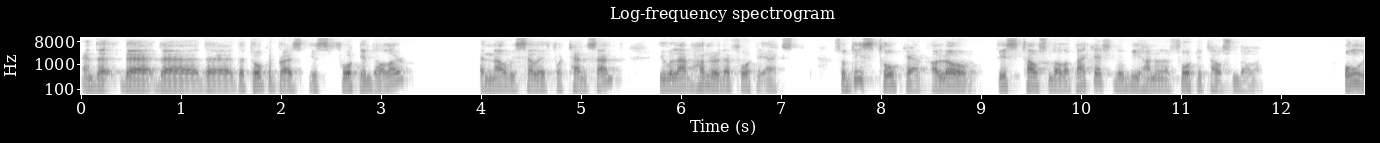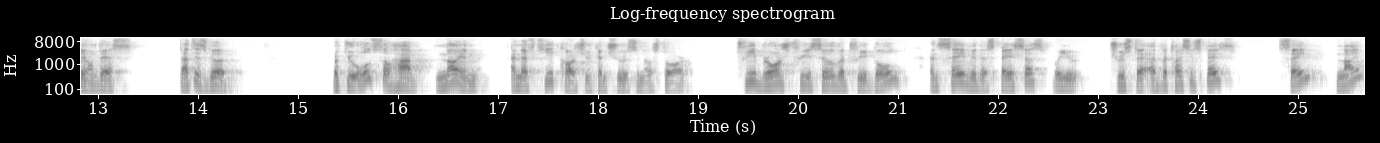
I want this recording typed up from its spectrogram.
and the, the, the, the, the token price is $14, and now we sell it for 10 cents, you will have 140x. So this token alone, this $1,000 package will be $140,000 only on this. That is good. But you also have nine NFT cards you can choose in our store. Three bronze, three silver, three gold, and save with the spaces where you choose the advertising space. Same, nine.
